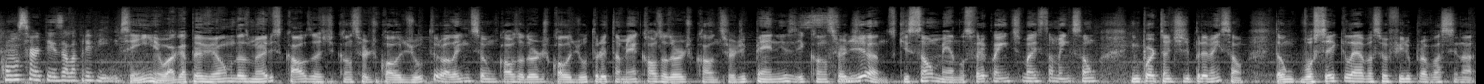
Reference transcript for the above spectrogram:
Com certeza ela previne. Sim, o HPV é uma das maiores causas de câncer de colo de útero. Além de ser um causador de colo de útero, ele também é causador de câncer de pênis e câncer Sim. de ânus, que são menos frequentes, mas também são importantes de prevenção. Então, você que leva seu filho para vacinar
